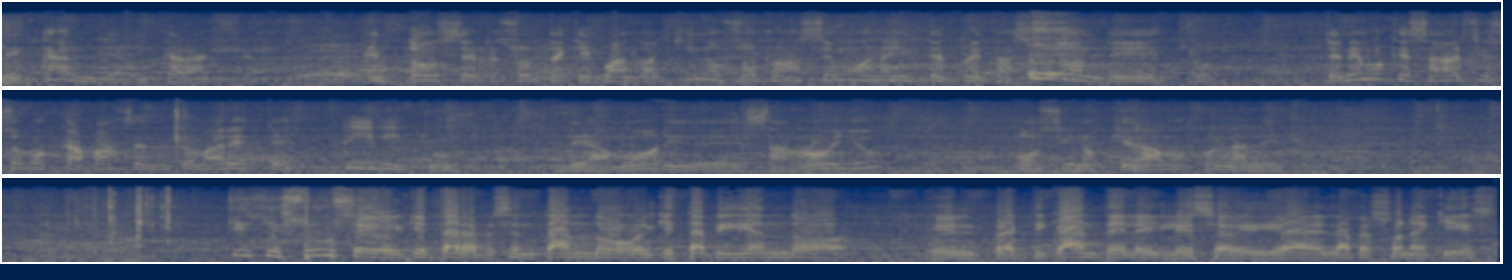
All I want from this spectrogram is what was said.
Le cambia el carácter. Entonces resulta que cuando aquí nosotros hacemos una interpretación de esto, tenemos que saber si somos capaces de tomar este espíritu de amor y de desarrollo o si nos quedamos con la letra. ¿Qué Jesús es el que está representando o el que está pidiendo el practicante de la iglesia hoy día, la persona que es,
